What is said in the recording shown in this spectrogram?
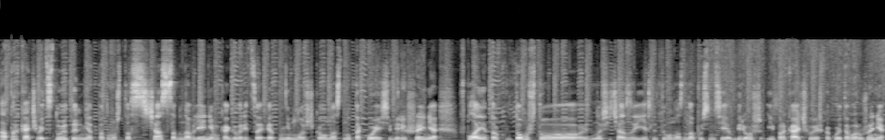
а прокачивать стоит или нет, потому что сейчас с обновлением, как говорится, это немножечко у нас, ну, такое себе решение, в плане том, что, ну, сейчас, если ты у нас, допустим, себе берешь и прокачиваешь какое-то вооружение,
